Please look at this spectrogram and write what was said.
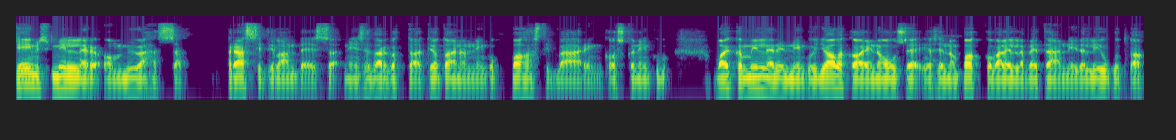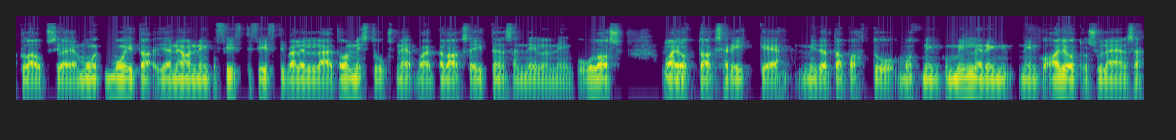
James Miller on myöhässä prässitilanteissa, niin se tarkoittaa, että jotain on niin kuin pahasti väärin, koska niin kuin, vaikka Millerin niin kuin jalka ei nouse ja sen on pakko välillä vetää niitä liukutaklauksia ja muita, ja ne on niin kuin 50-50 välillä, että onnistuuko ne vai pelaako se itsensä niillä niin kuin ulos vai mm. ottaako se rikkeä, mitä tapahtuu, mutta niin kuin Millerin niin kuin ajoitus yleensä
